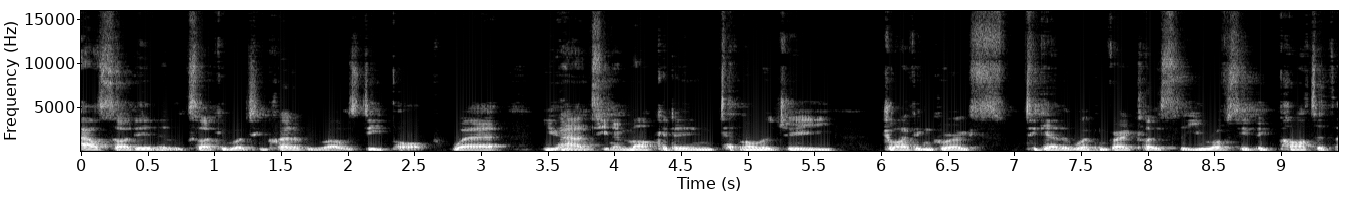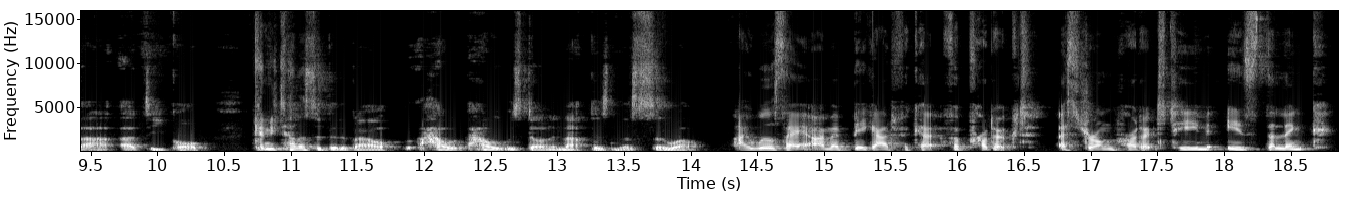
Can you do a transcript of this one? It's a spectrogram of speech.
outside in it looks like it works incredibly well was depop where you had you know marketing technology driving growth together working very closely. You're obviously a big part of that at depop. Can you tell us a bit about how how it was done in that business so well? I will say I'm a big advocate for product. A strong product team is the link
